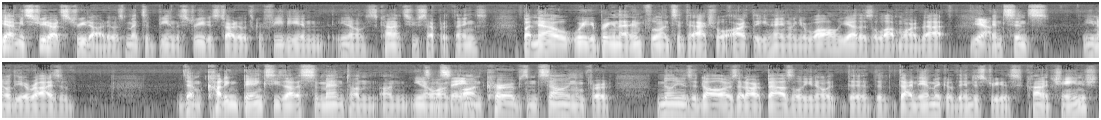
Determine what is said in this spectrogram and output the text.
yeah, I mean, street art's street art. It was meant to be in the street. It started with graffiti, and you know, it's kind of two separate things. But now, where you're bringing that influence into actual art that you hang on your wall, yeah, there's a lot more of that. Yeah. And since you know the rise of them cutting Banksies out of cement on on you know on, on curbs and selling them for millions of dollars at Art Basel, you know, the the dynamic of the industry has kind of changed.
